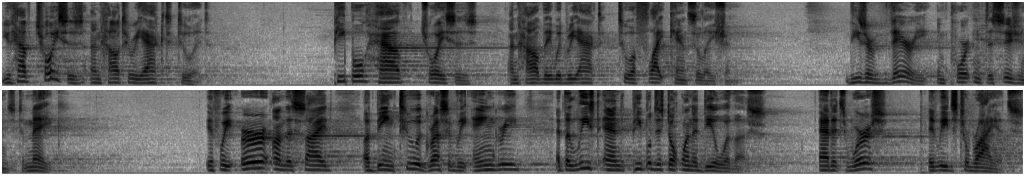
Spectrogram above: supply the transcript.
you have choices on how to react to it. People have choices on how they would react to a flight cancellation. These are very important decisions to make. If we err on the side of being too aggressively angry, at the least end, people just don't want to deal with us. At its worst, it leads to riots,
